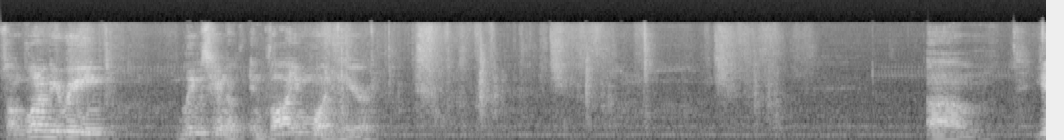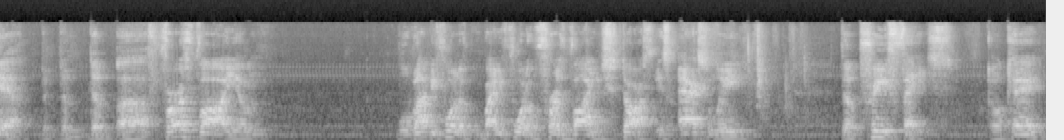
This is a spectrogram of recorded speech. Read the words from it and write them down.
So I'm going to be reading, I believe it's here in, the, in volume one here. Um, yeah, the, the, the uh, first volume, well, right before the right before the first volume starts, it's actually the preface. Okay,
